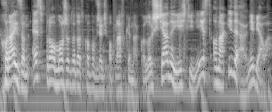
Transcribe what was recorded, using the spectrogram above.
Horizon S Pro może dodatkowo wziąć poprawkę na kolor ściany, jeśli nie jest ona idealnie biała.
